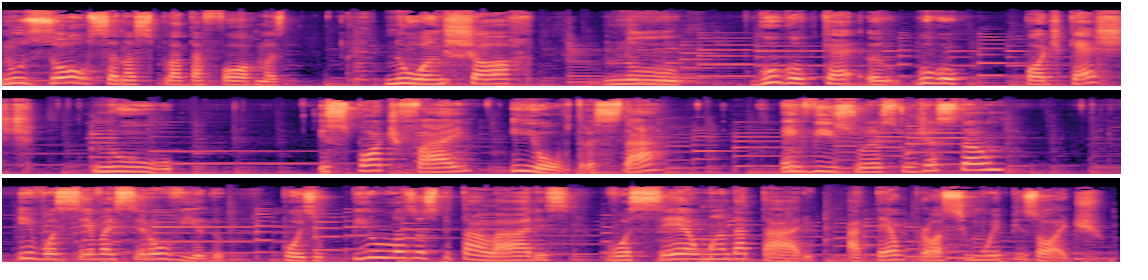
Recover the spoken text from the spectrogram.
nos ouça nas plataformas, no Anchor, no Google, Google Podcast, no Spotify e outras, tá? Envie sua sugestão e você vai ser ouvido, pois o Pílulas Hospitalares, você é o mandatário. Até o próximo episódio.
